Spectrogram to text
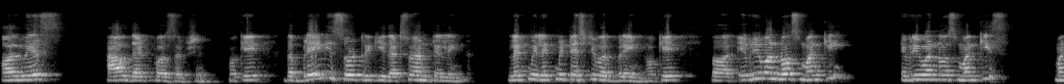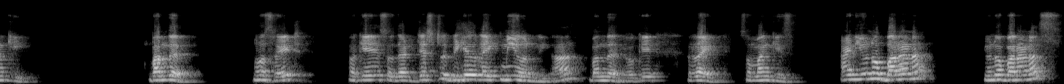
Always have that perception. Okay. The brain is so tricky. That's why I'm telling. Let me let me test your brain. Okay. Uh, everyone knows monkey. Everyone knows monkeys. Monkey. Bandar. Knows, right? Okay. So that just to behave like me only. Huh? Bandar. Okay. Right. So monkeys. And you know banana? You know bananas?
